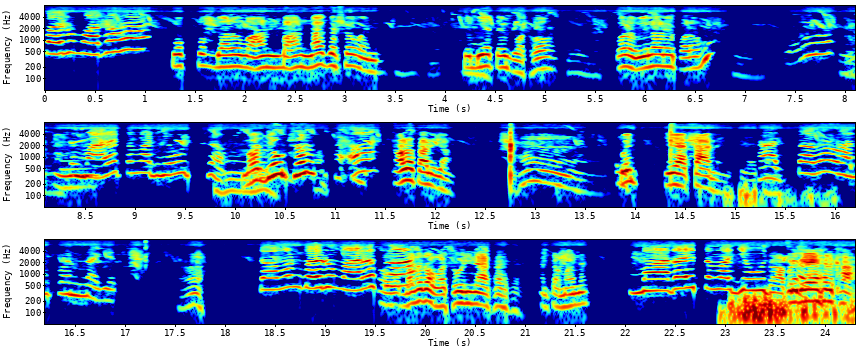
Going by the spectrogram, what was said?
બારું મારો હે? કોક કોક દાડો વાહન વાહન ના ઘસો હોય ને તો બે ત્રણ ભોઠો પડો વેલાણે પડો હું. મારે તમારે એવું જ છે. મારે જેવું જ છે? હાલો તાળી જા કોઈ કહેતા નહીં. હા તમે મારે પણ નહીં હા. તમને બારું મારો છો? મને તો વસૂલી નાખે છે. અને તમને? મારે તમારે જેવું જ આપણે બે હરખા.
